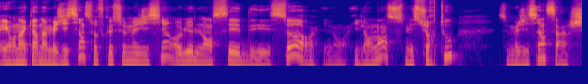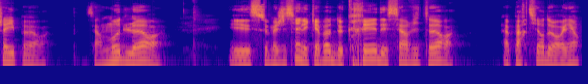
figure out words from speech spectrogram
et on incarne un magicien, sauf que ce magicien, au lieu de lancer des sorts, il en, il en lance, mais surtout, ce magicien, c'est un shaper, c'est un modeler, et ce magicien, il est capable de créer des serviteurs à partir de rien.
